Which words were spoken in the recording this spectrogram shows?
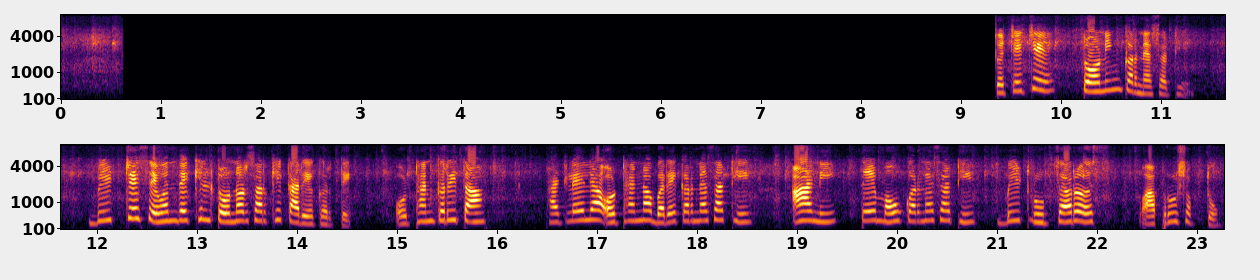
त्वचेचे टोनिंग करण्यासाठी. बीटचे सेवन देखील टोनरसारखे कार्य करते. ओठांकरिता फाटलेल्या ओठांना बरे करण्यासाठी आणि ते मऊ करण्यासाठी बीटरूटचा रस वापरू शकतो.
